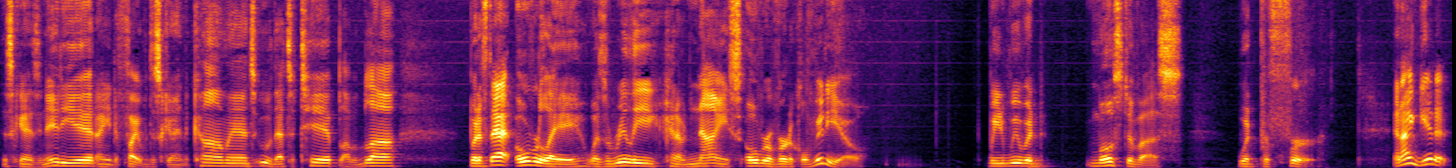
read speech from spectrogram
This guy's an idiot. I need to fight with this guy in the comments. Ooh, that's a tip, blah, blah, blah. But if that overlay was really kind of nice over a vertical video, we, we would, most of us would prefer. And I get it.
